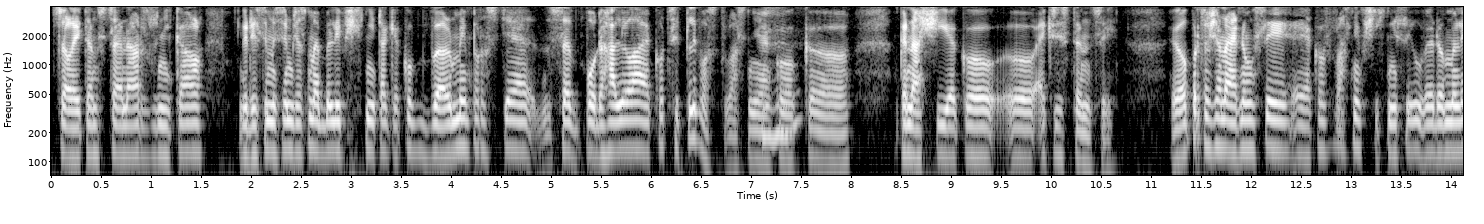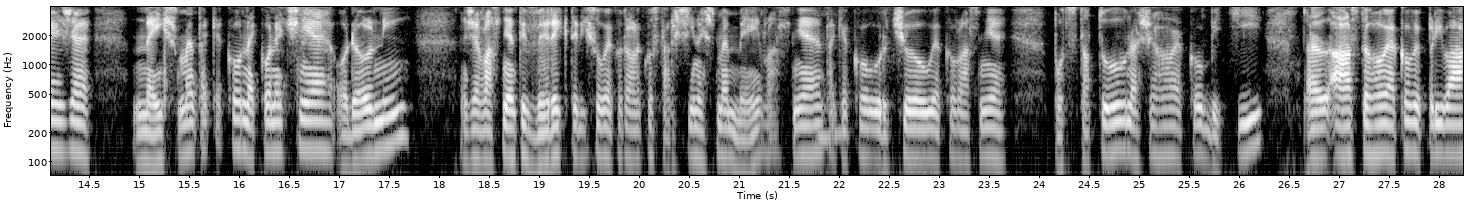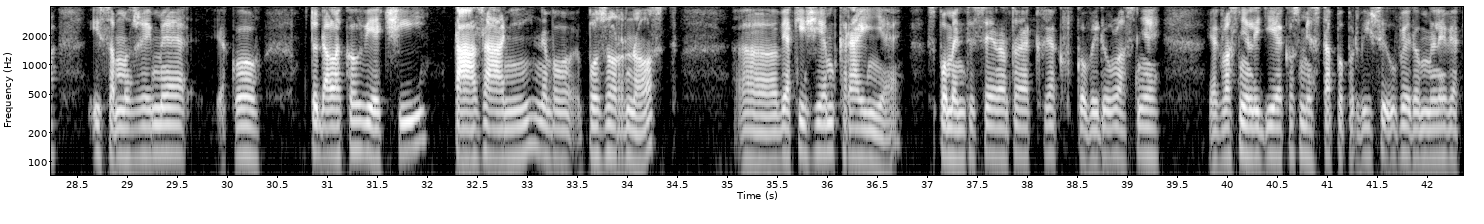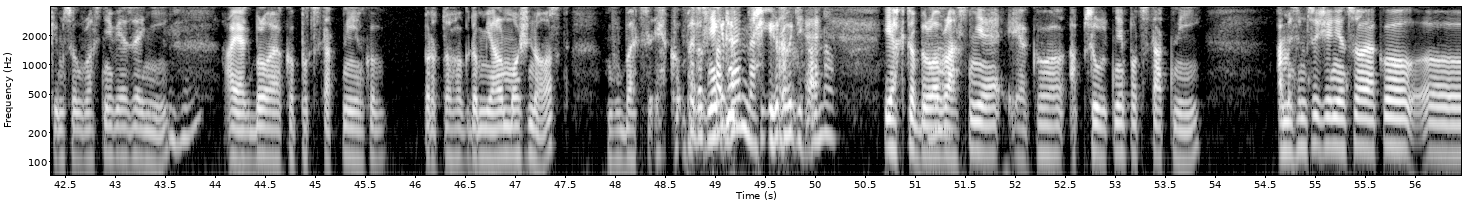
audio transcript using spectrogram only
celý ten scénář vznikal, kdy si myslím, že jsme byli všichni tak jako velmi prostě se odhalila jako citlivost vlastně mm-hmm. jako mhm. k, k naší jako uh, existenci. Jo, protože najednou si jako vlastně všichni si uvědomili, že nejsme tak jako nekonečně odolní, že vlastně ty viry, které jsou jako daleko starší než jsme my vlastně, mm. tak jako určují jako vlastně podstatu našeho jako bytí a, a z toho jako vyplývá i samozřejmě jako to daleko větší tázání nebo pozornost, eh, v jaký žijem krajině. Vzpomeňte si na to, jak, jak v covidu vlastně jak vlastně lidi jako z města poprvé si uvědomili, v jakým jsou vlastně vězení mm-hmm. a jak bylo jako podstatný jako pro toho, kdo měl možnost vůbec jako být někde v přírodě, ano. jak to bylo ano. vlastně jako absolutně podstatný. A myslím si, že něco jako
